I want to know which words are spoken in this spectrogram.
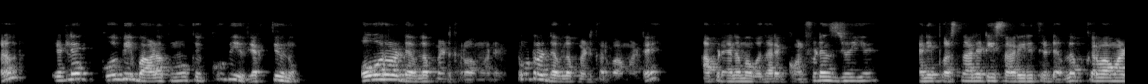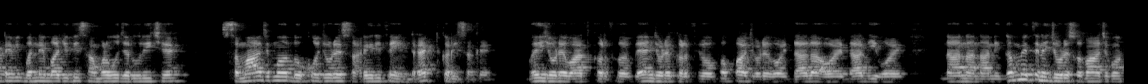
બરાબર એટલે કોઈ બી બાળકનું કે કોઈ બી વ્યક્તિનું ઓવરઓલ ડેવલપમેન્ટ કરવા માટે ટોટલ ડેવલપમેન્ટ કરવા માટે આપણે એનામાં વધારે કોન્ફિડન્સ જોઈએ એની પર્સનાલિટી સારી રીતે ડેવલપ કરવા માટે બી બંને બાજુથી સાંભળવું જરૂરી છે સમાજમાં લોકો જોડે સારી રીતે ઇન્ટરેક્ટ કરી શકે ભાઈ જોડે વાત કરતો હોય બેન જોડે કરતો હોય પપ્પા જોડે હોય દાદા હોય દાદી હોય નાના નાની, ગમે તેની જોડે સમાજમાં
